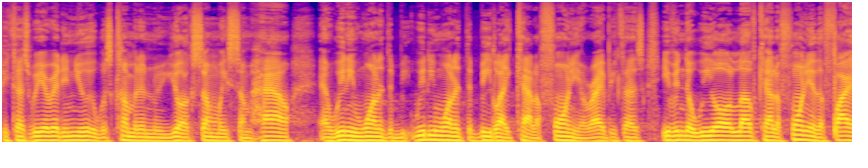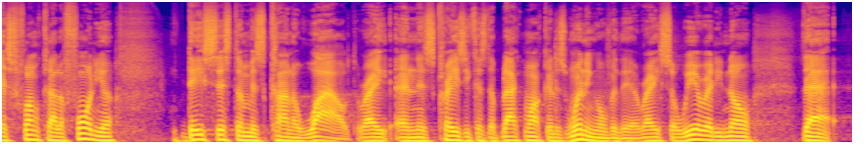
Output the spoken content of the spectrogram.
because we already knew it was coming to New York some way, somehow, and we didn't want it to be we didn't want it to be like California, right? Because even though we all love California, the fires from California. Their system is kind of wild, right? And it's crazy because the black market is winning over there, right? So we already know that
